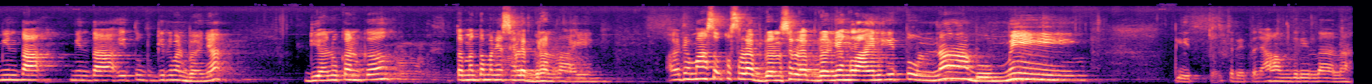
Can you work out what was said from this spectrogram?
minta minta itu kiriman banyak dianukan ke teman-temannya selebgram lain. Ada masuk ke selebgram selebgram yang lain itu, nah booming, gitu ceritanya. Alhamdulillah lah.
